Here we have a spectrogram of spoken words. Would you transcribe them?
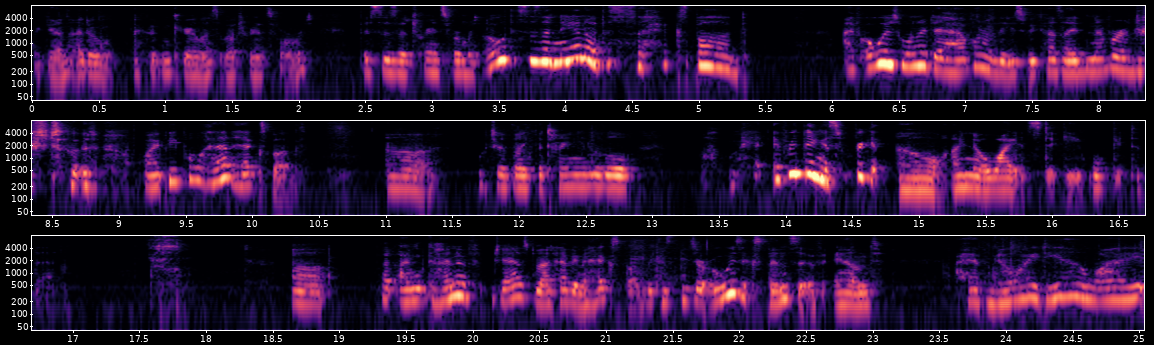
Again, I don't, I couldn't care less about Transformers. This is a Transformers, oh, this is a Nano, this is a Hex Bug. I've always wanted to have one of these because I'd never understood why people had Hex Bugs. Uh, which are like the tiny little, oh, man, everything is freaking, oh, I know why it's sticky. We'll get to that. Uh, but I'm kind of jazzed about having a Hex Bug because these are always expensive and I have no idea why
